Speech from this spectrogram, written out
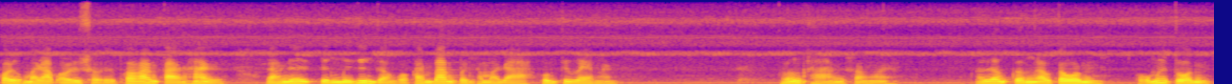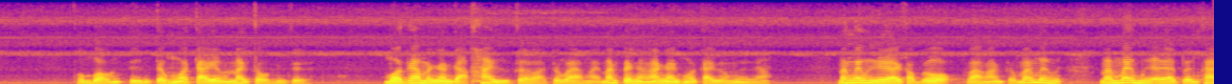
ก็ลงมารับเอาเฉยเพราะงั้นการให้ อย่างนี้จึงมียิ่งหย่อนกว่าการบ้างเป็นธรรมดาผมคิดว่อย่างนั้นหวงขางฟังมาเรื่องเกิงเอาตนผมไม่ตนผมบอกจริงแต่หัวใจมันไม่ตนจริงหมดแล้วมันยังอยากให้อยู่ตลอดจะว่าไง มันเป็นอย่างนั้นไงหัวใจอย่างนี้นะมันไม่มีอะไรกับโลกว่างั้นแต่ไม่ไม่มันไม่มีอะไรเป็นข้า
